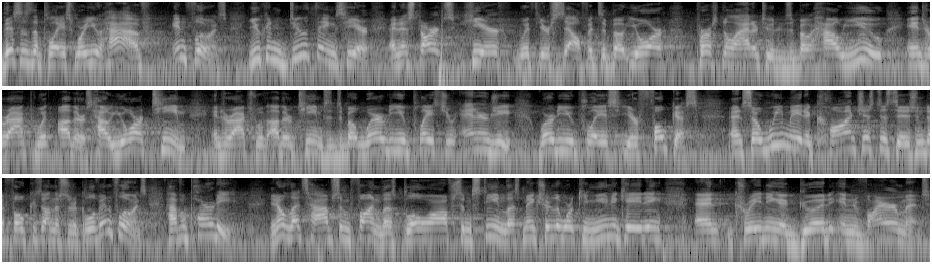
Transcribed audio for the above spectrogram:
this is the place where you have influence. You can do things here, and it starts here with yourself. It's about your personal attitude, it's about how you interact with others, how your team interacts with other teams. It's about where do you place your energy, where do you place your focus. And so we made a conscious decision to focus on the circle of influence. Have a party you know, let's have some fun. Let's blow off some steam. Let's make sure that we're communicating and creating a good environment.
